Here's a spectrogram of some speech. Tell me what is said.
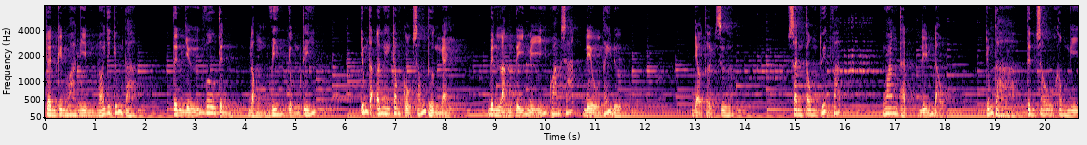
Trên Kinh Hoa Nghiêm nói với chúng ta, Tình dữ vô tình, Đồng viên chủng trí. Chúng ta ở ngay trong cuộc sống thường ngày, Bình lặng tỉ mỉ quan sát đều thấy được. Vào thời xưa, Sanh công thuyết pháp Ngoan thạch điểm đầu. Chúng ta tin sâu không nghi.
